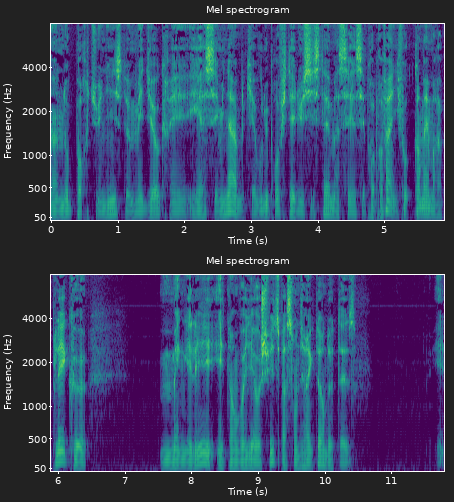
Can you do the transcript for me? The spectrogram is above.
un opportuniste médiocre et, et assez minable qui a voulu profiter du système à ses, ses propres fins. Il faut quand même rappeler que Mengele est envoyé à Auschwitz par son directeur de thèse. Et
